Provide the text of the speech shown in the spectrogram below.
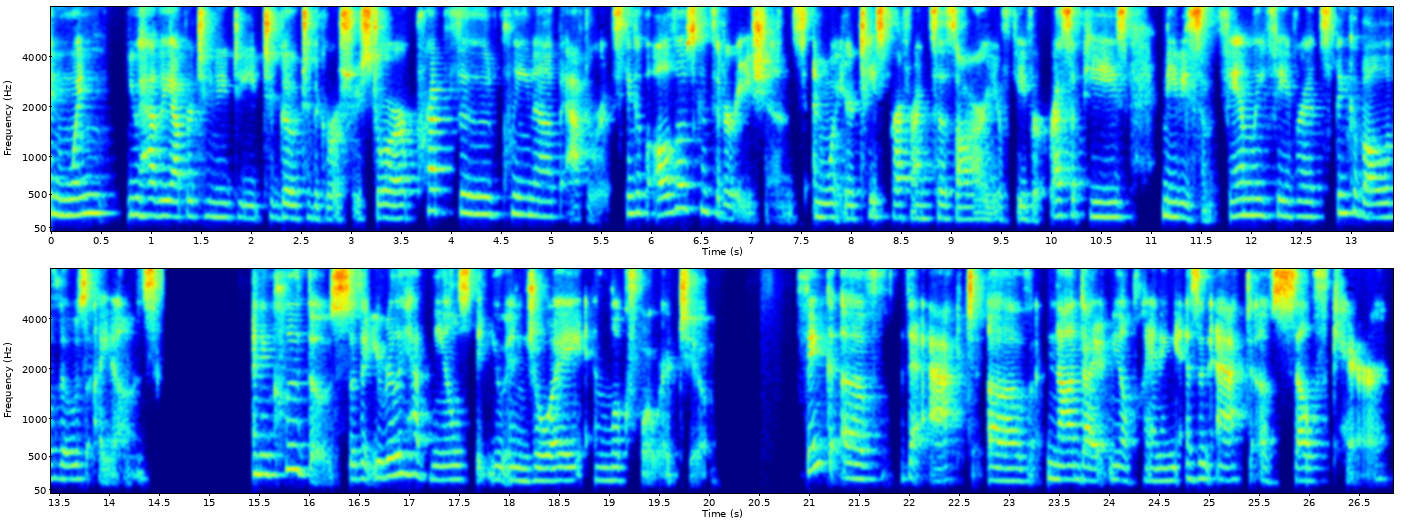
And when you have the opportunity to go to the grocery store, prep food, clean up afterwards, think of all those considerations and what your taste preferences are, your favorite recipes, maybe some family favorites. Think of all of those items and include those so that you really have meals that you enjoy and look forward to. Think of the act of non diet meal planning as an act of self care,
